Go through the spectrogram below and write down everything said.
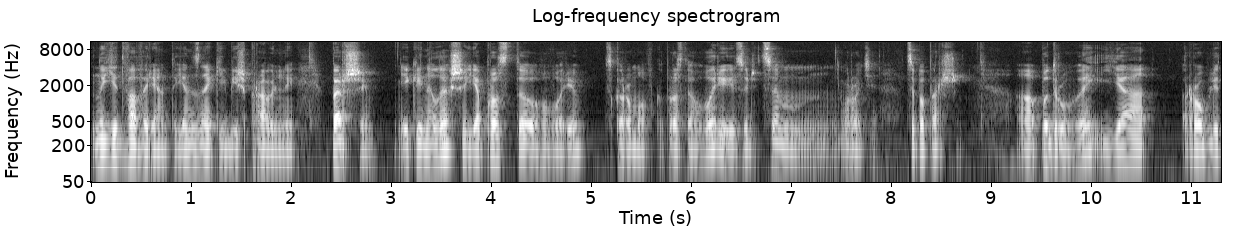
ну, є два варіанти. Я не знаю, який більш правильний. Перший, який найлегший, я просто говорю скоромовки, просто говорю і з олівцем м, в роті. Це по-перше. А, По-друге, я роблю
